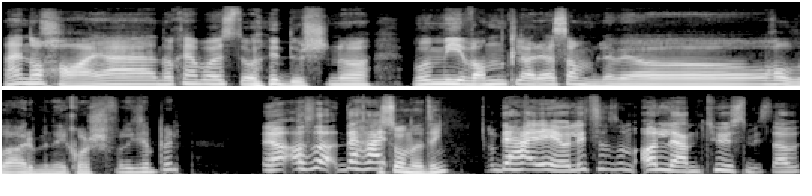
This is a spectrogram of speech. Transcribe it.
Nei, nå har jeg Nå kan jeg bare stå i dusjen, og hvor mye vann klarer jeg å samle ved å holde armene i kors, for eksempel? Ja, altså, det her, Sånne ting. Det her er jo litt sånn som alle de tusenvis av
